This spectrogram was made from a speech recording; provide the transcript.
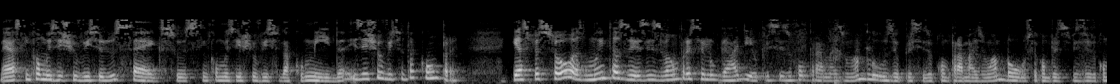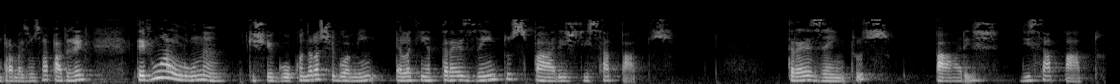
Né? Assim como existe o vício do sexo, assim como existe o vício da comida, existe o vício da compra. E as pessoas muitas vezes vão para esse lugar de eu preciso comprar mais uma blusa, eu preciso comprar mais uma bolsa, eu preciso comprar mais um sapato. Gente, teve uma aluna que chegou, quando ela chegou a mim, ela tinha 300 pares de sapatos. 300 pares de sapato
